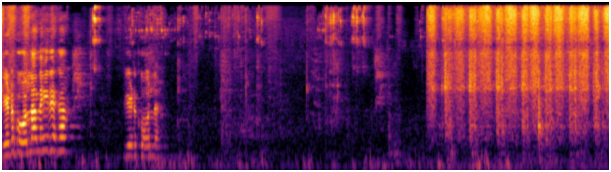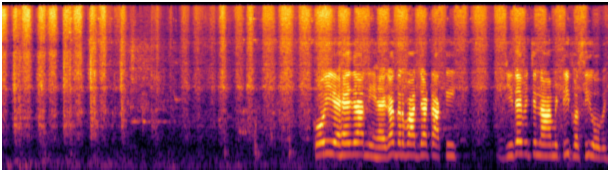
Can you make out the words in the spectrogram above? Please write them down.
ਗੇਟ ਖੋਲ ਲੈ ਨਹੀਂ ਰੇਖਾ। ਗੇਟ ਖੋਲ ਲੈ। ਕੋਈ ਇਹੋ ਜਿਹਾ ਨਹੀਂ ਹੈਗਾ ਦਰਵਾਜ਼ਾ ਟਾਕੀ, ਜਿਹਦੇ ਵਿੱਚ ਨਾ ਮਿੱਟੀ ਫਸੀ ਹੋਵੇ।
